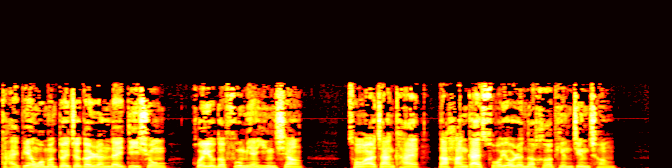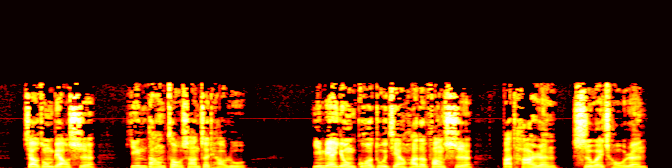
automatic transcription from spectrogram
改变我们对这个人类弟兄会有的负面印象，从而展开那涵盖所有人的和平进程。教宗表示，应当走上这条路，以免用过度简化的方式把他人视为仇人，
